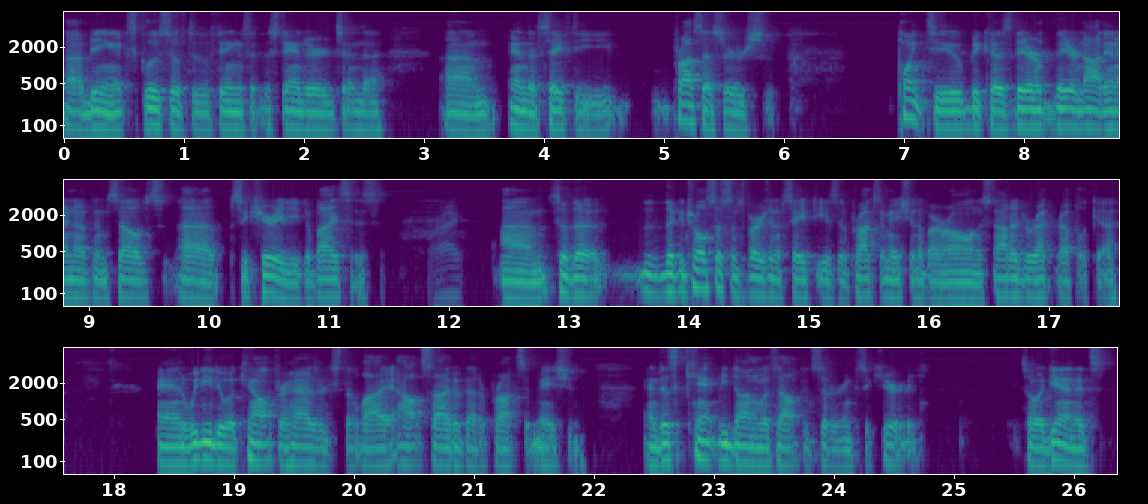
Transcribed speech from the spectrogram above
uh, being exclusive to the things that the standards and the um, and the safety processors point to because they're they are not in and of themselves uh, security devices. Right. Um, so the the control systems version of safety is an approximation of our own. It's not a direct replica. And we need to account for hazards that lie outside of that approximation. And this can't be done without considering security. So again, it's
